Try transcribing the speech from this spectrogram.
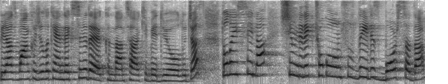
biraz bankacılık endeksini de yakından takip ediyor olacağız. Dolayısıyla şimdilik çok olumsuz değiliz borsada.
